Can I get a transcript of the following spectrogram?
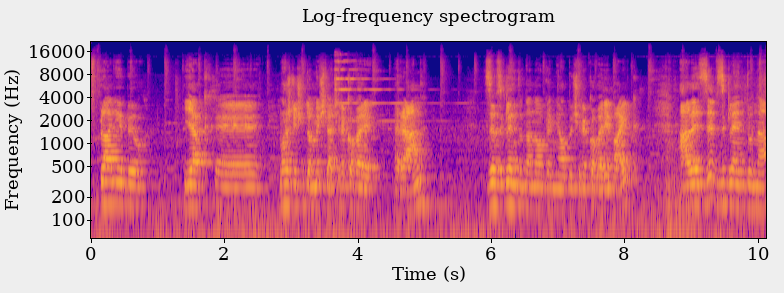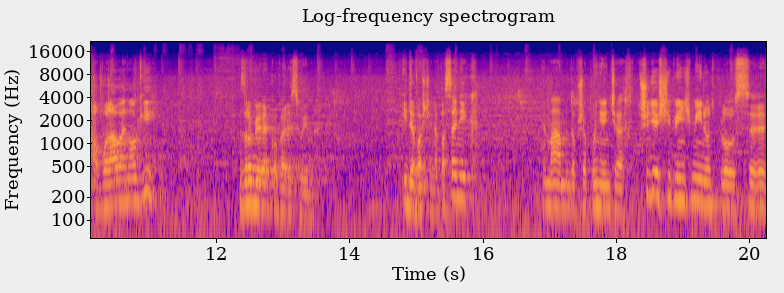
w planie był, jak e, możecie się domyślać, recovery run. Ze względu na nogę miał być recovery bike, ale ze względu na obolałe nogi zrobię recovery swim. Idę właśnie na basenik. Mam do przepłynięcia 35 minut plus y,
